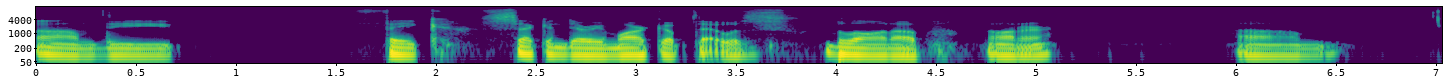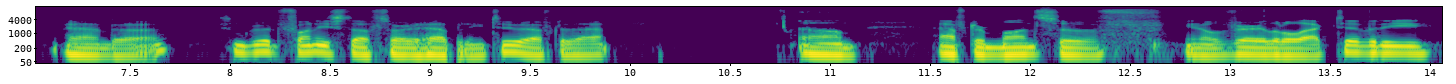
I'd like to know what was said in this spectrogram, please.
um, the fake secondary markup that was blowing up on her. Um, and uh, some good funny stuff started happening too after that. Um, after months of you know very little activity,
